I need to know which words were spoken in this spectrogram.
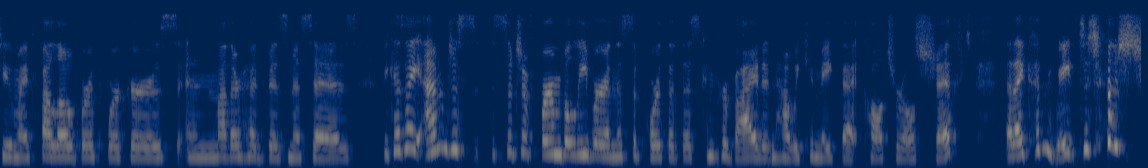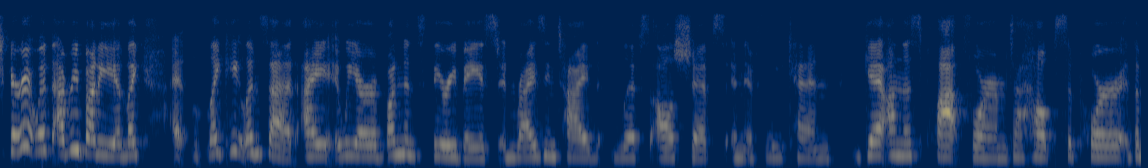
to my fellow birth workers and motherhood businesses because I am just such a firm believer in the support that this can provide and how we can make that cultural shift that I couldn't wait to just share it with everybody. And like like Caitlin said, I we are abundance theory based and rising tide lifts all ships. And if we can get on this platform to help support the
